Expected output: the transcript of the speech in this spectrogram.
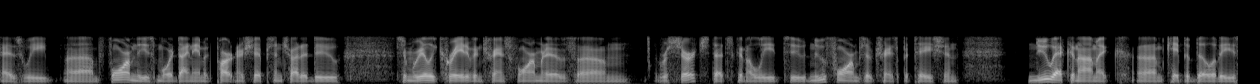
as we um, form these more dynamic partnerships and try to do some really creative and transformative um, research that's going to lead to new forms of transportation, new economic um, capabilities.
